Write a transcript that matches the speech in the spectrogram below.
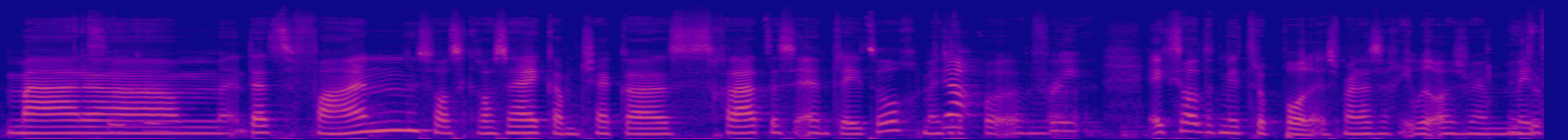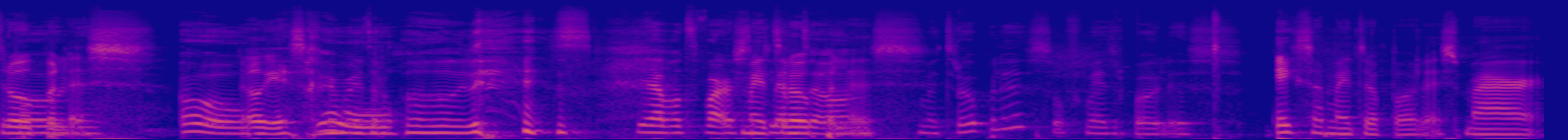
Maar ehm that's fun. Zoals ik al zei, come check us. Gratis entree, toch? Metropo- eh, free. Ik zei altijd Metropolis, maar dan zeg iemand anders weer Metropolis. Oh, Oh, jij zegt. Metropolis. Ja, wat waar is de Metropolis. Metropolis of Metropolis? ik zeg Metropolis, maar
